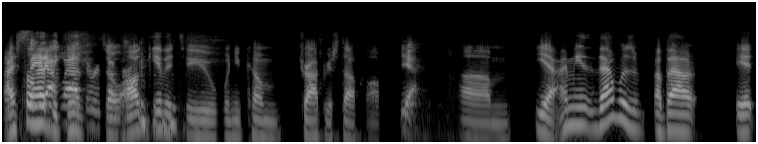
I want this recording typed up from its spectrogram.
I still have the game, so. I'll give it to you when you come drop your stuff off. Yeah. Um, yeah, I mean that was about it.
